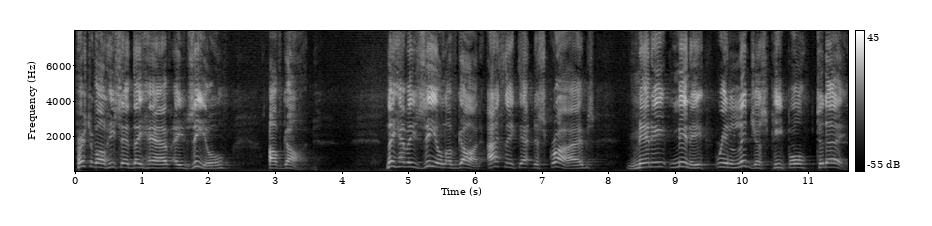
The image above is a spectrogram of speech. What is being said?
First of all, he said they have a zeal of God. They have a zeal of God. I think that describes many, many religious people today.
